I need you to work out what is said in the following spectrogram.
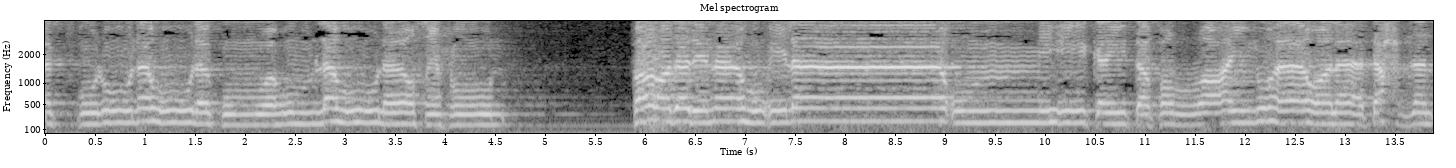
يكفلونه لكم وهم له ناصحون؟ فرددناه إلى أمة كي تقر عينها ولا تحزن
